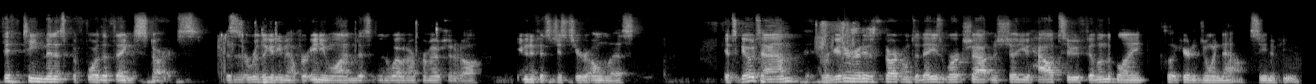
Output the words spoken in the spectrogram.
15 minutes before the thing starts. This is a really good email for anyone that's doing a webinar promotion at all, even if it's just your own list. It's go time. We're getting ready to start on today's workshop and show you how to fill in the blank. Click here to join now. See you in a few.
